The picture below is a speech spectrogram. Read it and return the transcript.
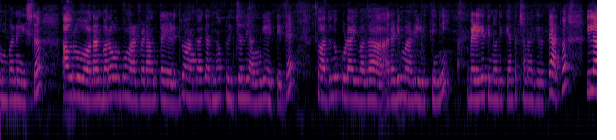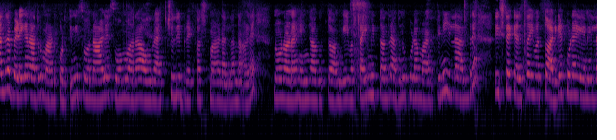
ತುಂಬಾ ಇಷ್ಟ. ಅವರು, ನಾನು ಬರೋವರೆಗೂ ಮಾಡಬೇಡ ಅಂತ ಹೇಳಿದರು. ಹಾಗಾಗಿ ಅದನ್ನ ಫ್ರಿಜ್ಜಲ್ಲಿ ಹಂಗೆ ಇಟ್ಟಿದ್ದೆ. ಸೊ ಅದನ್ನು ಕೂಡ ಇವಾಗ ರೆಡಿ ಮಾಡಿ ಇಡ್ತೀನಿ. ಬೆಳಗ್ಗೆ ತಿನ್ನೋದಕ್ಕೆ ಅಂತ ಚೆನ್ನಾಗಿರುತ್ತೆ. ಅಥವಾ ಇಲ್ಲಾಂದರೆ ಬೆಳಗ್ಗೆನಾದರೂ ಮಾಡಿಕೊಡ್ತೀನಿ. ಸೊ ನಾಳೆ ಸೋಮವಾರ ಅವರು ಆ್ಯಕ್ಚುಲಿ ಬ್ರೇಕ್ಫಾಸ್ಟ್ ಮಾಡಲ್ಲ ನಾಳೆ. ನೋಡೋಣ ಹೆಂಗಾಗುತ್ತೋ ಹಂಗೆ. ಇವಾಗ ಟೈಮ್ ಇತ್ತು ಅಂದರೆ ಅದನ್ನು ಕೂಡ ಮಾಡ್ತೀನಿ. ಇಲ್ಲ ಅಂದರೆ ಇಷ್ಟೇ ಕೆಲಸ. ಇವತ್ತು ಅಡುಗೆ ಕೂಡ ಏನಿಲ್ಲ.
